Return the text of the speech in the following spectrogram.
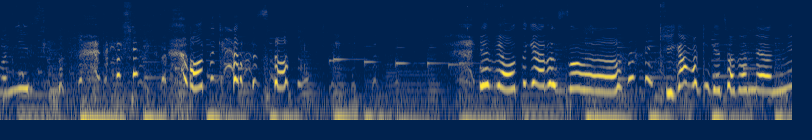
언니 있어. 어떻게 알았어? 예비 어떻게 알았어? 기가 막히게 찾았네 언니.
